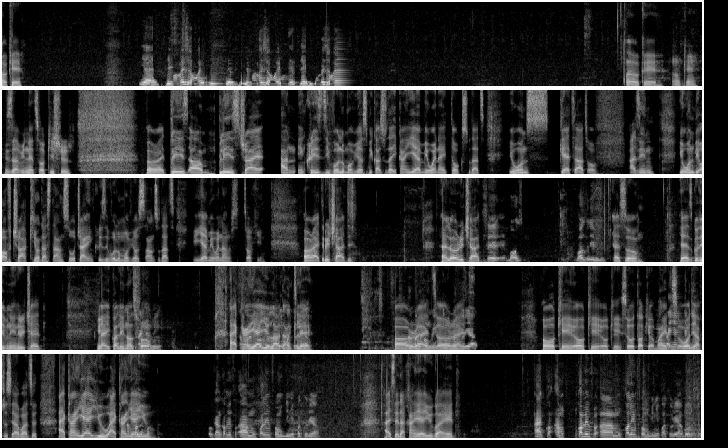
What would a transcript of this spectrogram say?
Okay. Yes, the formation he dey play, the formation he dey play, the formation wey Okay. Okay. He's having network issues. All right. Please, um, please try and increase the volume of your speaker so that you can hear me when I talk, so that you won't get out of, as in, you won't be off track. You understand? So try and increase the volume of your sound so that you hear me when I'm talking. All right, Richard. Hello, Richard. Say, boss, boss, good evening. Yes, so yes, good evening, Richard. Where are you calling us Can you hear from? I can hear you loud and clear. All I'm calling from right, all right. Okay, okay, okay. So talk your mind. So what do you have to say about it? I can hear you. I can hear you. Okay, I'm coming. From, I'm calling from Guinea Equatorial. I said I can hear you. Go ahead. I co- I'm coming from. I'm calling from Guinea Equatorial, boss.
